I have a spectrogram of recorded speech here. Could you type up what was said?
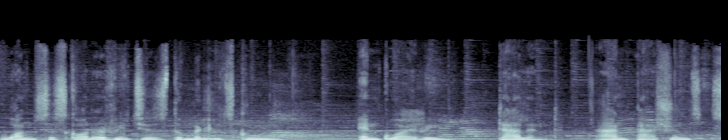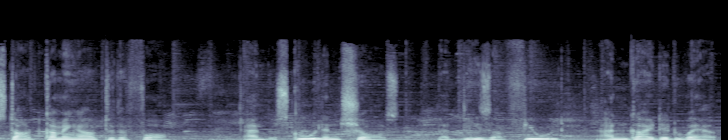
Once a scholar reaches the middle school, inquiry, talent, and passions start coming out to the fore, and the school ensures that these are fueled and guided well.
